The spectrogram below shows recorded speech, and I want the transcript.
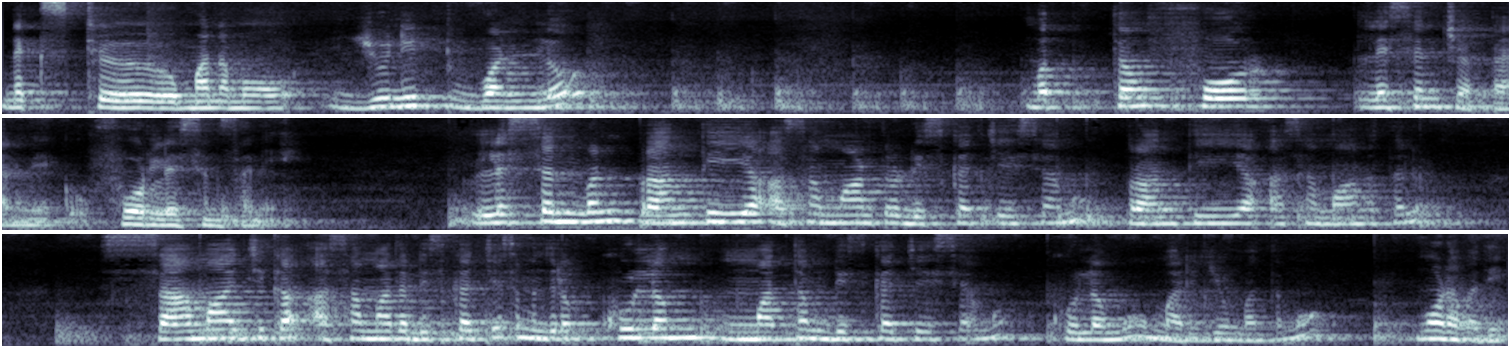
నెక్స్ట్ మనము యూనిట్ వన్లో మొత్తం ఫోర్ లెసన్ చెప్పాను మీకు ఫోర్ లెసన్స్ అని. లెసన్ వన్ ప్రాంతీయ అసమానతలు డిస్కస్ చేశాము. ప్రాంతీయ అసమానతలు సామాజిక అసమానత డిస్కస్ చేసాము ఇందులో కులం మతం డిస్కస్ చేసాము కులము మరియు మతము మూడవది.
